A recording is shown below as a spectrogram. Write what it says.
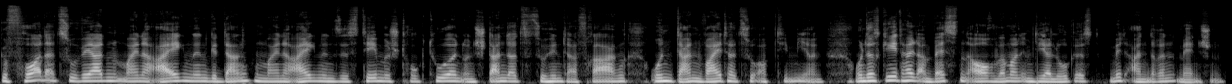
gefordert zu werden, meine eigenen Gedanken, meine eigenen Systeme, Strukturen und Standards zu hinterfragen und dann weiter zu optimieren. Und das geht halt am besten auch, wenn man im Dialog ist mit anderen Menschen.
